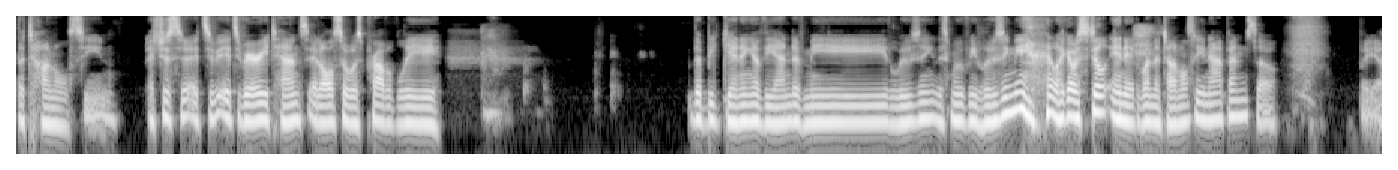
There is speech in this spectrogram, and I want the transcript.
the tunnel scene. It's just it's it's very tense. It also was probably the beginning of the end of me losing this movie, losing me. like I was still in it when the tunnel scene happened. So, but yeah,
